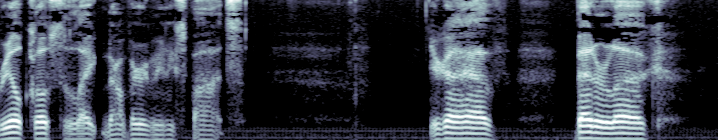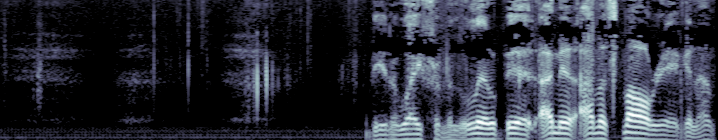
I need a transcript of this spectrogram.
real close to the lake, not very many spots. You're gonna have better luck being away from it a little bit. I mean, I'm a small rig, and I'm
